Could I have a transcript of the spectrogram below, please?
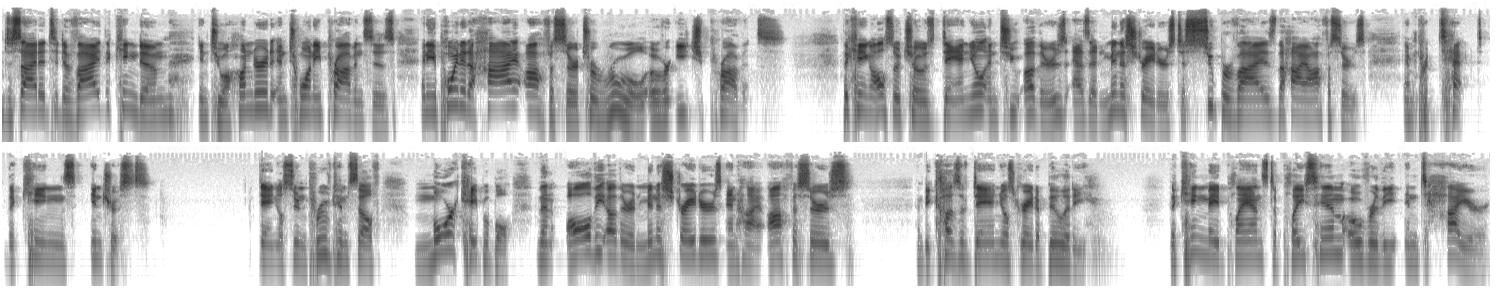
decided to divide the kingdom into 120 provinces, and he appointed a high officer to rule over each province. The king also chose Daniel and two others as administrators to supervise the high officers and protect the king's interests. Daniel soon proved himself more capable than all the other administrators and high officers, and because of Daniel's great ability, the king made plans to place him over the entire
